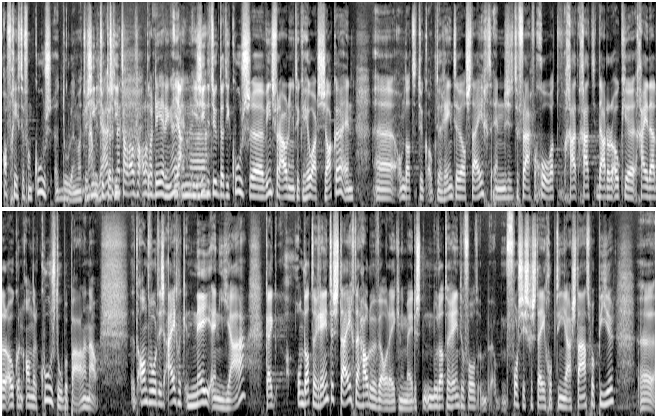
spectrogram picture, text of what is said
afgifte van koersdoelen? Want we nou, zien natuurlijk dat die, net al over alle waarderingen. Ja, en, je ziet natuurlijk dat die koers-winstverhoudingen natuurlijk heel hard zakken. En uh, omdat natuurlijk ook de rente wel stijgt. En dus is de vraag van, goh, wat gaat, gaat daardoor ook je, ga je daardoor ook een ander koersdoel bepalen? Nou, het antwoord is eigenlijk nee en ja. Kijk, omdat de rente stijgt, daar houden we wel rekening mee. Dus doordat de rente bijvoorbeeld fors is gestegen op 10 jaar staatspapier, uh,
